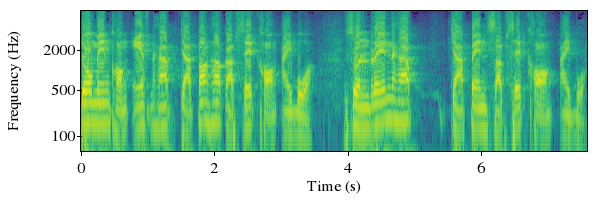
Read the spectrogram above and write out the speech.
โดเมนของ f นะครับจะต้องเท่ากับเซตของ i บวก ส่วนเรนจ์นะครับจะเป็นสับเซตของ i บวก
